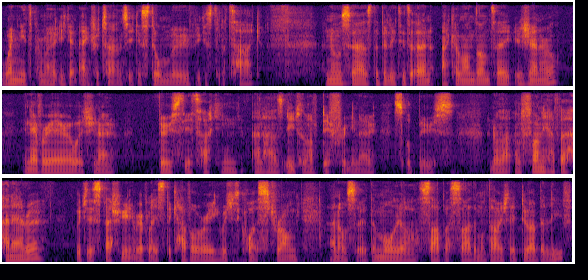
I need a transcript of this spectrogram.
when you need to promote you get an extra turn so you can still move, you can still attack and also has the ability to earn a Comandante General in every area which you know boosts the attacking and has each of them have different, you know, sort of boosts and all that. And finally have the Llanero, which is a special unit replaces the cavalry, which is quite strong, and also the more they are side by side, the more damage they do, I believe.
